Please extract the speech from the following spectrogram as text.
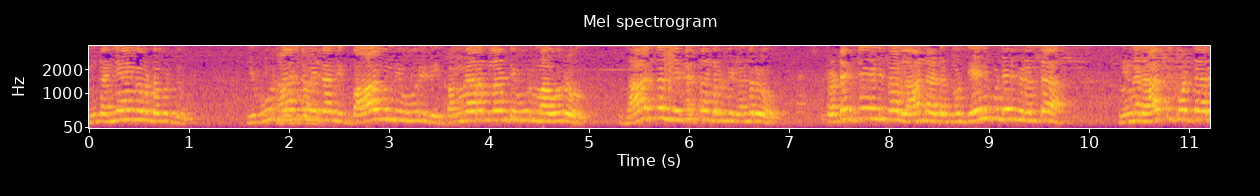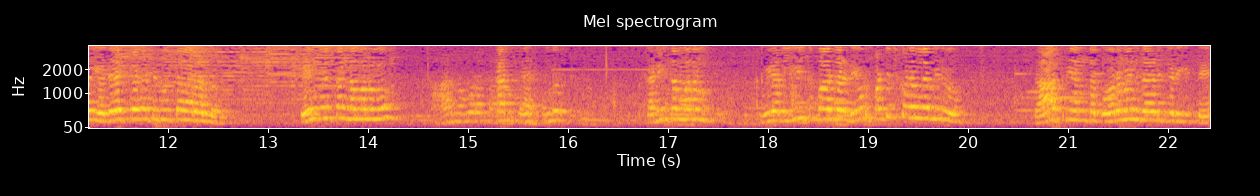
ఇంత అన్యాయంగా ఉండకూడదు. ఈ ఊరు నాశనం అవుతుంది బాగుంది ఊరు ఇది బంగారం లాంటి ఊరు మా ఊరు. నాశనం చేసేస్తాంటారు మీరందరూ. ప్రొటెక్ట్ చేయండి సార్ లాండ్ ఆర్డర్ నువ్వు దేనికి ఉండేది మీరంతా? నిన్న రాత్రి కొట్టారు యథేచ్ఛగా తిరుగుతున్నారు వాళ్ళు. ఏం చేస్తాం మనము కనీసం మనం వీఆర్ లీస్ట్ బాధ ఎవరు పట్టించుకోవడంలా మీరు? రాత్రి అంత ఘోరమైన దాడి జరిగితే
